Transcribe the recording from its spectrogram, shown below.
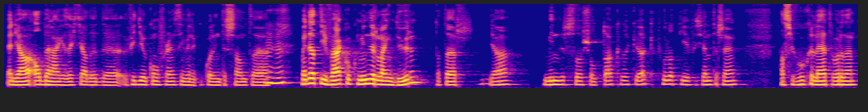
En ja, al bijna gezegd, ja, de, de videoconferencing vind ik ook wel interessant. eh. Mhm. Maar dat die vaak ook minder lang duren. Dat daar ja, minder social talk, dat ik, ja, gevoel dat die efficiënter zijn. Als ze goed geleid worden.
